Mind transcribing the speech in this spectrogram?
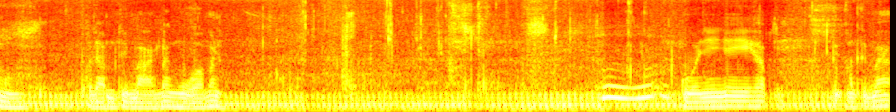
อืมพอดำที่มากตั้งหัวมัน หัวใหญ่ๆครับดึงขึ้นมา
